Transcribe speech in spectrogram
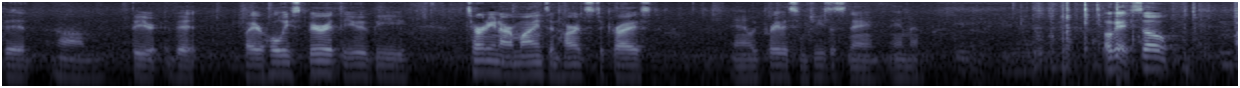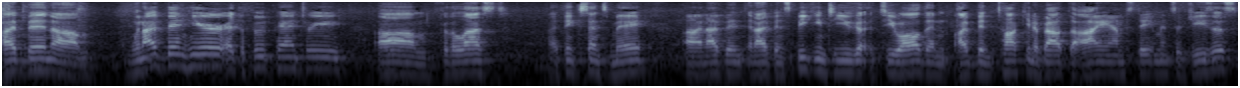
that, um, the, that by your Holy Spirit, that you would be turning our minds and hearts to Christ. And we pray this in Jesus' name. Amen. Okay, so I've been, um, when I've been here at the food pantry um, for the last, I think, since May, uh, and I've been and I've been speaking to you to you all. Then I've been talking about the I am statements of Jesus,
